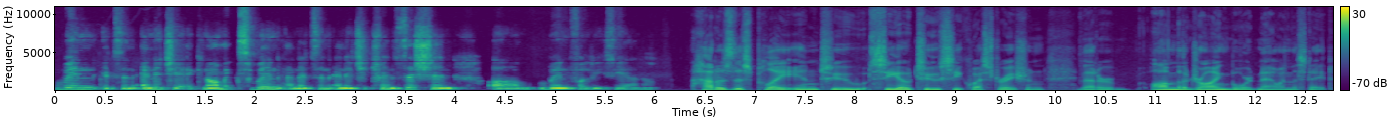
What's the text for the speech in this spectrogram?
win, it's an energy economics win, and it's an energy transition um, win for Louisiana. How does this play into CO2 sequestration that are on the drawing board now in the state?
